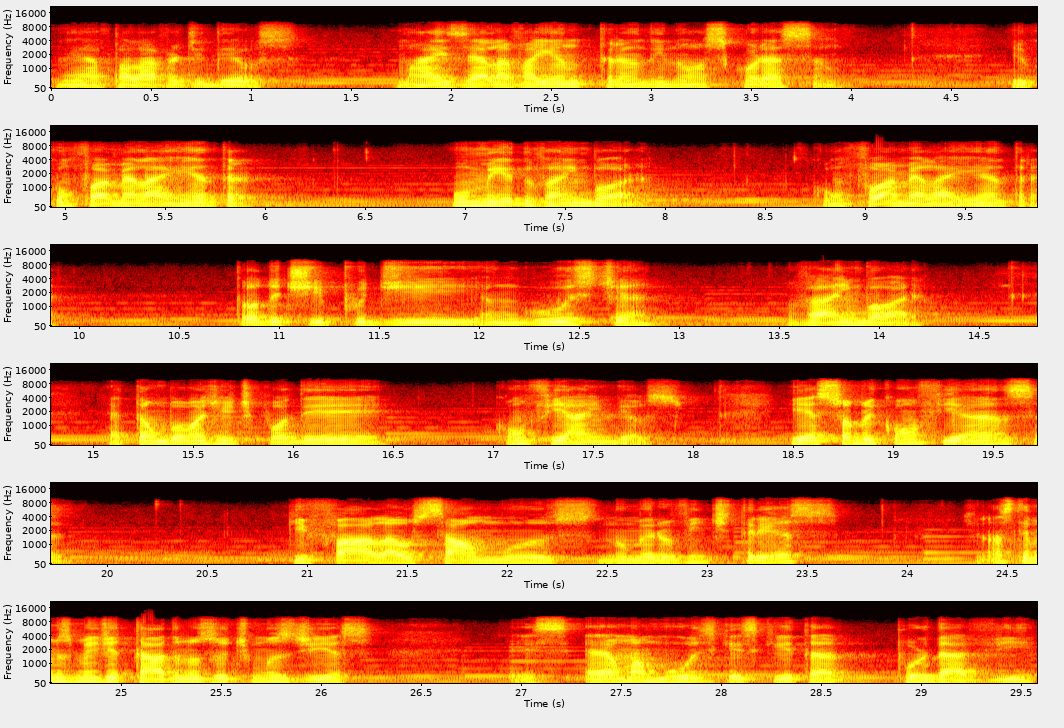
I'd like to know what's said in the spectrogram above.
né, a palavra de Deus, mais ela vai entrando em nosso coração. E conforme ela entra, o medo vai embora. Conforme ela entra, todo tipo de angústia vai embora. É tão bom a gente poder confiar em Deus. E é sobre confiança que fala o Salmos número 23, que nós temos meditado nos últimos dias. Esse é uma música escrita por Davi,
